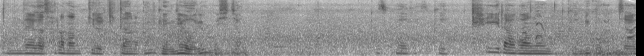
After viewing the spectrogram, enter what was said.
동네가 살아남기를 기대하는 건 굉장히 어려운 것이죠. 그래서 그, 그 K라고 하는 그 미국 학자가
